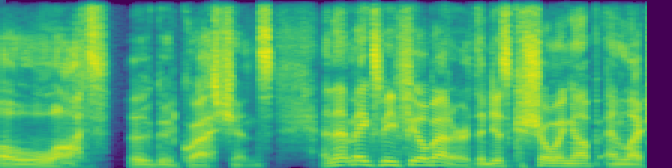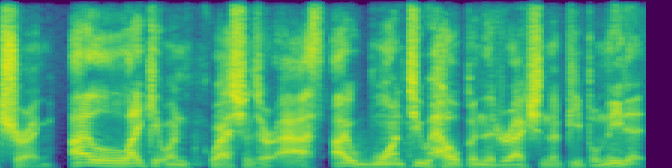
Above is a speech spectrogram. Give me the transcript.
a lot of good questions. And that makes me feel better than just showing up and lecturing. I like it when questions are asked. I want to help in the direction that people need it.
